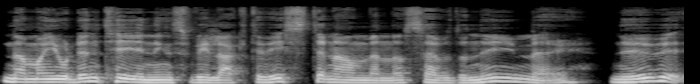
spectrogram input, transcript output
när man gjorde en tidning så ville aktivisterna använda pseudonymer. Nu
